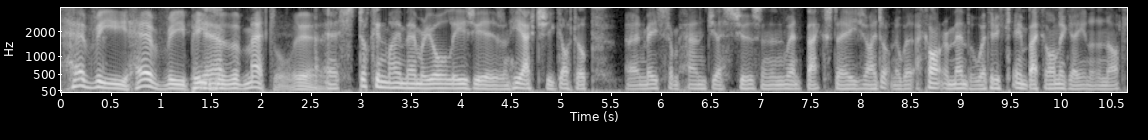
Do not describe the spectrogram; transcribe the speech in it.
heavy, heavy pieces Yeah. of metal. Yeah. And it stuck in my memory all these years. And he actually got up and made some hand gestures and then went backstage. And I don't know, I can't remember whether he came back on again or not.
